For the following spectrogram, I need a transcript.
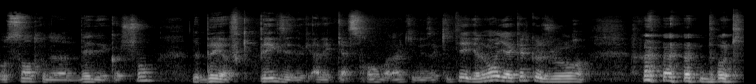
au centre de la baie des cochons, de Bay of Pigs, avec Castro, voilà, qui nous a quittés également il y a quelques jours. donc,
